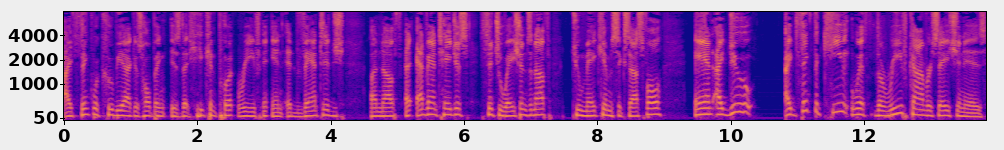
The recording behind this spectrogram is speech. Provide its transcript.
I think what Kubiak is hoping is that he can put Reiff in advantage enough advantageous situations enough to make him successful. And I do I think the key with the Reiff conversation is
